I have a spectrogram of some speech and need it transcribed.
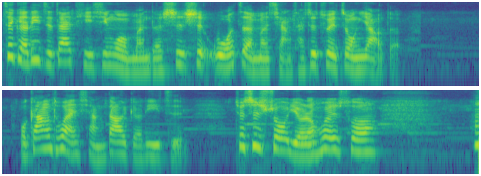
这个例子在提醒我们的是，是我怎么想才是最重要的。我刚刚突然想到一个例子，就是说有人会说，啊，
